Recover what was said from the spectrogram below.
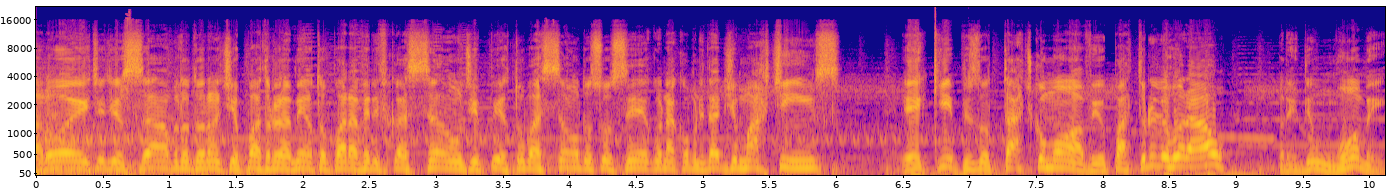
À noite de sábado, durante patrulhamento para verificação de perturbação do sossego na comunidade de Martins, equipes do Tático Móvel e Patrulha Rural prendeu um homem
